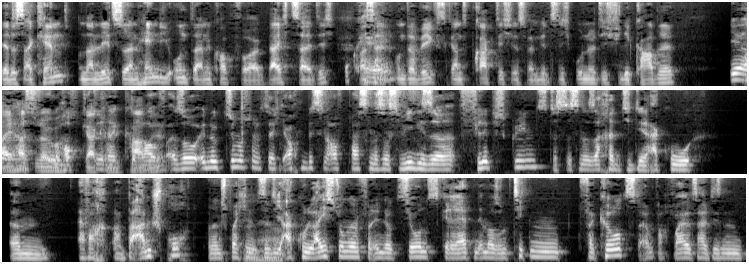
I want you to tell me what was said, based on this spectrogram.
der das erkennt und dann lädst du dein Handy und deine Kopfhörer gleichzeitig, Okay. was halt unterwegs ganz praktisch ist, wenn du jetzt nicht unnötig viele Kabel Ja, Bei hast du da überhaupt gar keine Kabel. drauf. Also Induktion muss man natürlich auch ein bisschen aufpassen. Das ist wie diese Flip-Screens. Das ist eine Sache, die den Akku ähm, einfach beansprucht. Und entsprechend sind die Akkuleistungen von Induktionsgeräten immer so ein Ticken verkürzt, einfach weil es halt diesen,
